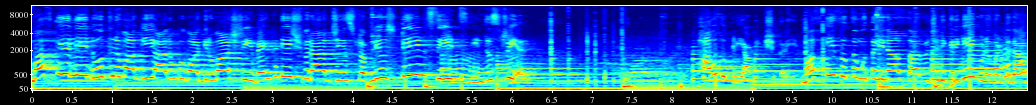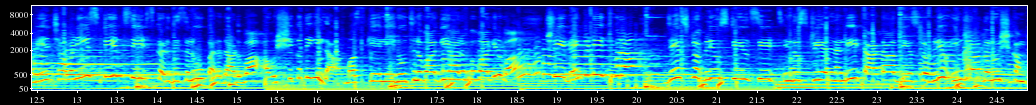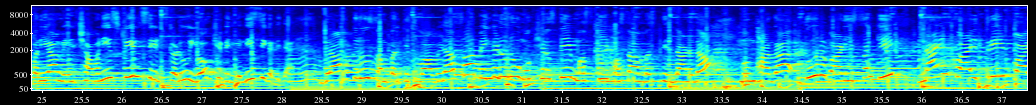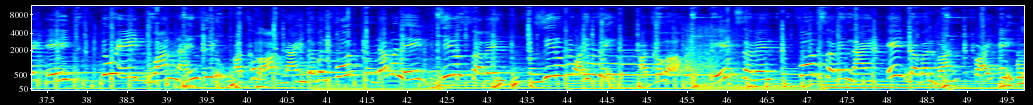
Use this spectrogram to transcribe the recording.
ಮಸ್ಕಿಯಲ್ಲಿ ನೂತನವಾಗಿ ಆರಂಭವಾಗಿರುವ Shri Venkateshwara GSW steel seeds industrial. ಹೌದು ಪ್ರಿಯ ವೀಕ್ಷಕರೇ, ಮಸ್ಕಿ ಸುತ್ತಮುತ್ತಲಿನ ಸಾರ್ವಜನಿಕರಿಗೆ ಗುಣಮಟ್ಟದ ಮೇಲ್ಛಾವಣಿ ಸ್ಟೀಲ್ ಸೀಡ್ಸ್ ಖರೀದಿಸಲು ಪರದಾಡುವ ಅವಶ್ಯಕತೆ ಇಲ್ಲ ಮಸ್ಕಿಯಲ್ಲಿ ನೂತನವಾಗಿ ಆರಂಭವಾಗಿರುವ Shri Venkateshwara JSW steel seeds ಇಂಡಸ್ಟ್ರಿಯಲ್ನಲ್ಲಿ Tata JSW Indradhanush ಕಂಪನಿಯ ಮೇಲ್ಛಾವಣಿ ಸ್ಟೀಲ್ ಸೀಡ್ಸ್ಗಳು ಯೋಗ್ಯ ಬೆಲೆಯಲ್ಲಿ ಸಿಗಲಿದೆ. ಗ್ರಾಹಕರು ಸಂಪರ್ಕಿಸುವ ವಿಳಾಸ ಬೆಂಗಳೂರು ಮುಖ್ಯ ರಸ್ತೆ ಮಸ್ಕಿ ಹೊಸ ಬಸ್ ನಿಲ್ದಾಣದ ಮುಂಭಾಗ ದೂರವಾಣಿ ಸಂಖ್ಯೆ nine five three five eight two eight one nine zero ಅಥವಾ nine double four double eight zero seven zero five three ಅಥವಾ eight seven four seven nine eight double one five eight.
